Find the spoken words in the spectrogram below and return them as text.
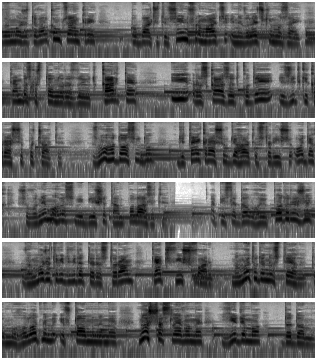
ви можете в велком-центрі побачити всю інформацію і невеличкий музей. Там безкоштовно роздають карти і розказують, куди і звідки краще почати. З мого досвіду, дітей краще вдягати в старіший одяг, щоб вони могли собі більше там полазити. А після довгої подорожі ви можете відвідати ресторан Catfish Farm. Но ми туди не встигли, тому голодними і втомленими, но щасливими їдемо додому.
